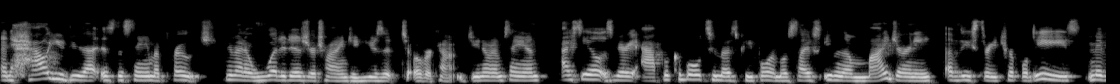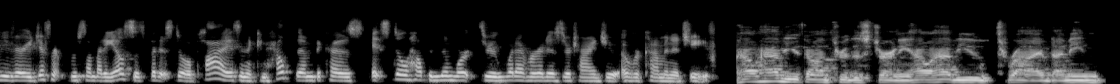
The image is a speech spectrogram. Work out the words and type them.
And how you do that is the same approach no matter what it is you're trying to use it to overcome. Do you know what I'm saying? I feel it's very applicable to most people and most lives, even though my journey of these three triple Ds may be very different from somebody else's, but it still applies and it can help them because it's still helping them work through whatever it is they're trying to overcome and achieve. How have you gone through this journey? How have you thrived? I mean,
